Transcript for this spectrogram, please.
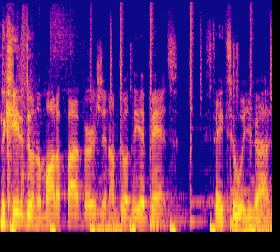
Nikita doing the modified version. I'm doing the advanced. Stay tuned, you guys.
